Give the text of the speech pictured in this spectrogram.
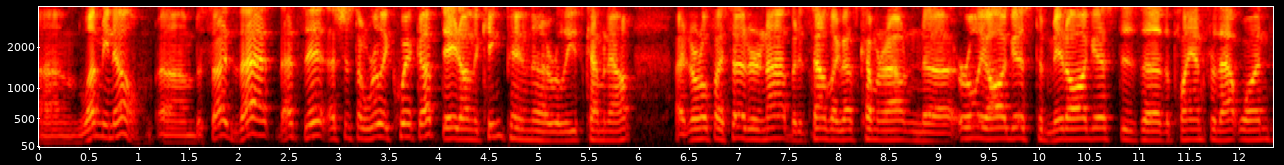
Um, let me know. Um, besides that, that's it. That's just a really quick update on the Kingpin uh, release coming out. I don't know if I said it or not, but it sounds like that's coming out in uh, early August to mid-August is uh, the plan for that one.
